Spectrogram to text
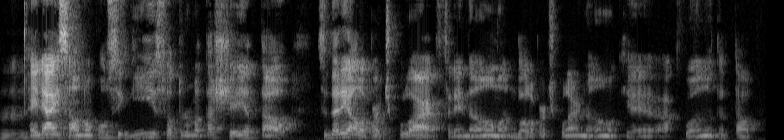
Uhum. Ele, ah, Sal, não consegui, sua turma tá cheia tal. Você daria aula particular? Falei, não, mano, dou aula particular não, aqui é a quanta tal.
